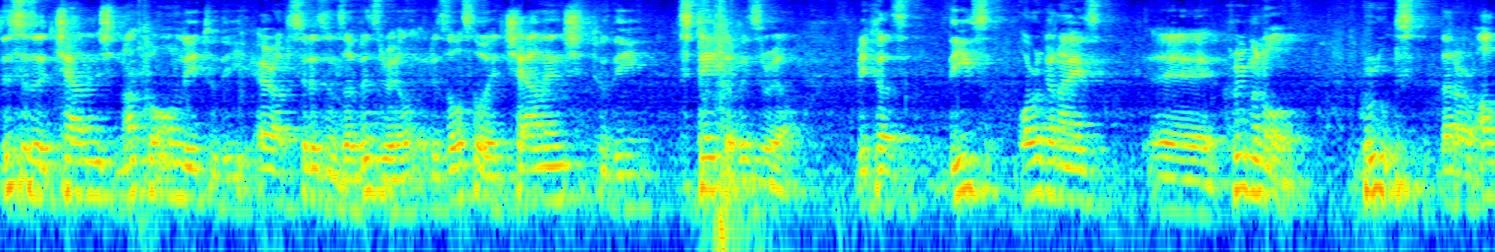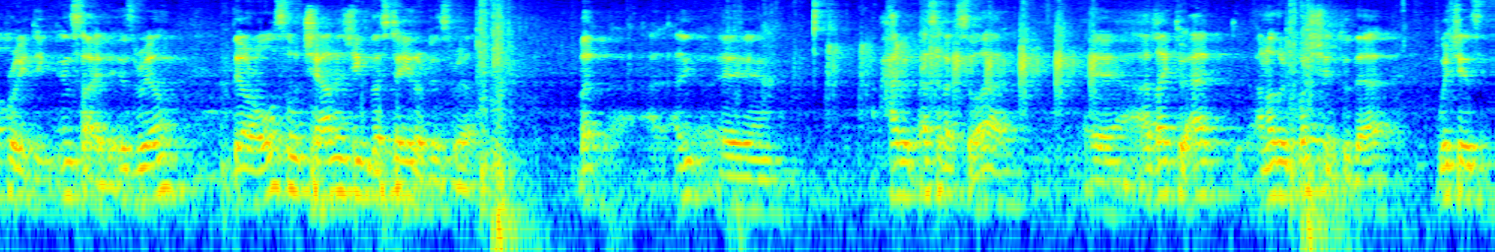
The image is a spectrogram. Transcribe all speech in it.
This is a challenge not only to the Arab citizens of Israel, it is also a challenge to the state of Israel, because these organized uh, criminal groups that are operating inside Israel, they are also challenging the state of Israel. But uh, uh I'd like to add another question to that, which is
